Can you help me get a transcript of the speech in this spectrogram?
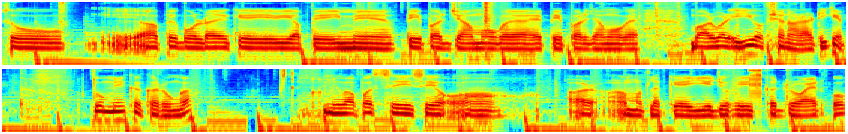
so यहाँ पे बोल रहा है कि यहाँ पे इमेज पेपर जाम हो गया है पेपर जाम हो गया है। बार बार यही ऑप्शन आ रहा है, ठीक है? तो मैं क्या करूँगा? मैं वापस से इसे और मतलब कि ये जो है इसका ड्रायर को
